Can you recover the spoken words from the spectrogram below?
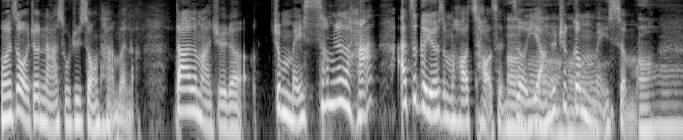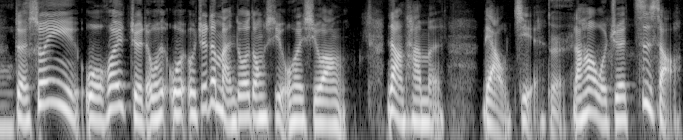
那时候我就拿出去送他们了。大家都嘛觉得就没事，他们就说哈啊，这个有什么好吵成这样？就就根本没什么。对，所以我会觉得，我我我觉得蛮多东西，我会希望让他们。了解，对，然后我觉得至少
